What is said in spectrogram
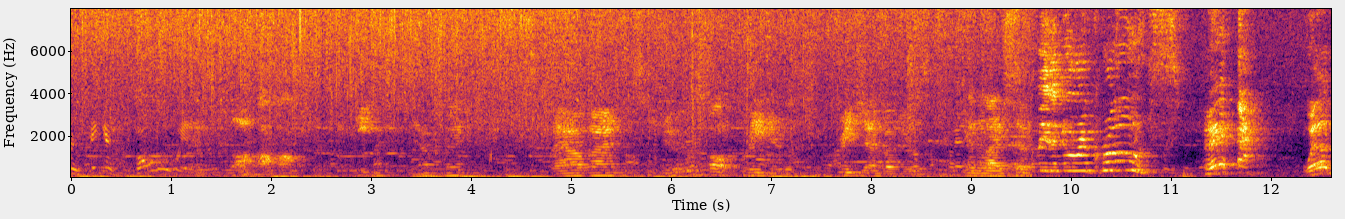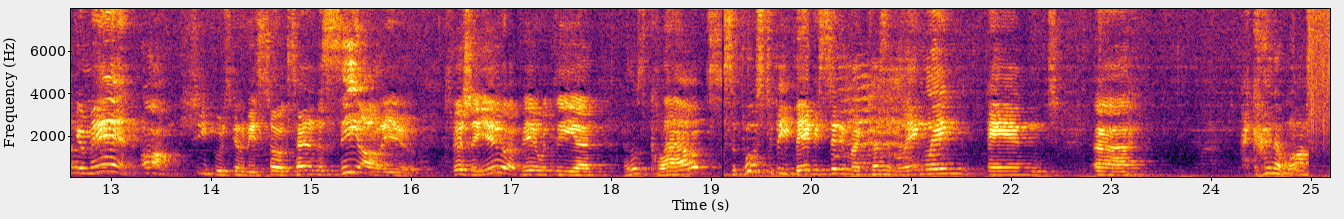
As big as Bowen. Well, man, oh, three new, three jumbo and like so. Be the new recruits. Welcome in. Oh, Shifu's gonna be so excited to see all of you, especially you up here with the. Uh, are those clouds? Supposed to be babysitting my cousin Ling Ling, and uh, I kind of lost.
